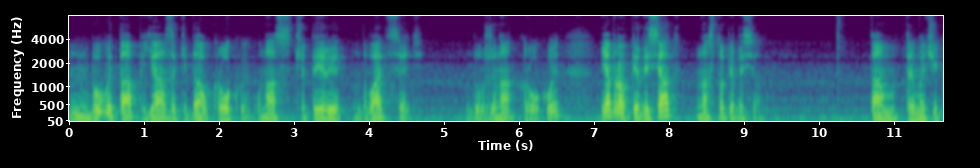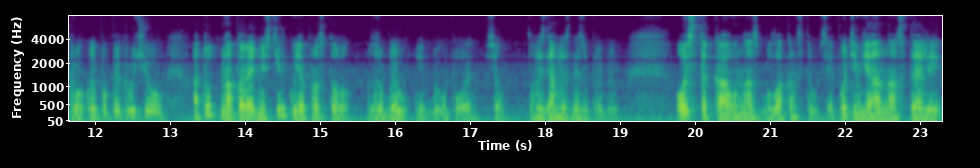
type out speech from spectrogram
був етап, я закидав крокви. У нас 4,20 довжина крокви. Я брав 50 на 150. Там тримачі крокви поприкручував. А тут на передню стінку я просто зробив якби упори. Все, гвоздями знизу прибив. Ось така у нас була конструкція. Потім я на стелі,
